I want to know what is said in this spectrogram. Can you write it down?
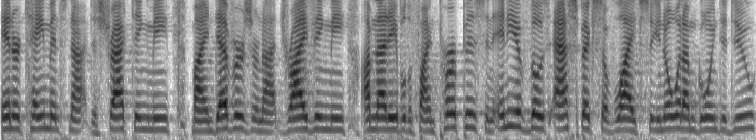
Entertainment's not distracting me. My endeavors are not driving me. I'm not able to find purpose in any of those aspects of life. So, you know what I'm going to do?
